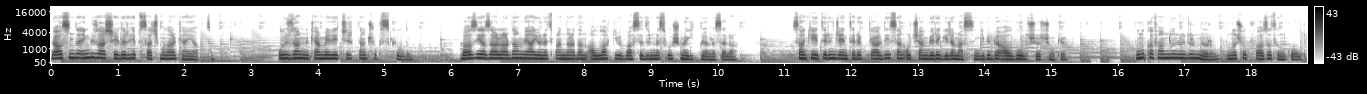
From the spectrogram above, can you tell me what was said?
Ve aslında en güzel şeyleri hep saçmalarken yaptım. O yüzden mükemmeliyetçilikten çok sıkıldım. Bazı yazarlardan veya yönetmenlerden Allah gibi bahsedilmesi hoşuma gitmiyor mesela. Sanki yeterince entelektüel değilsen o çembere giremezsin gibi bir algı oluşuyor çünkü. Bunu kafamdan uydurmuyorum. Buna çok fazla tanık oldum.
